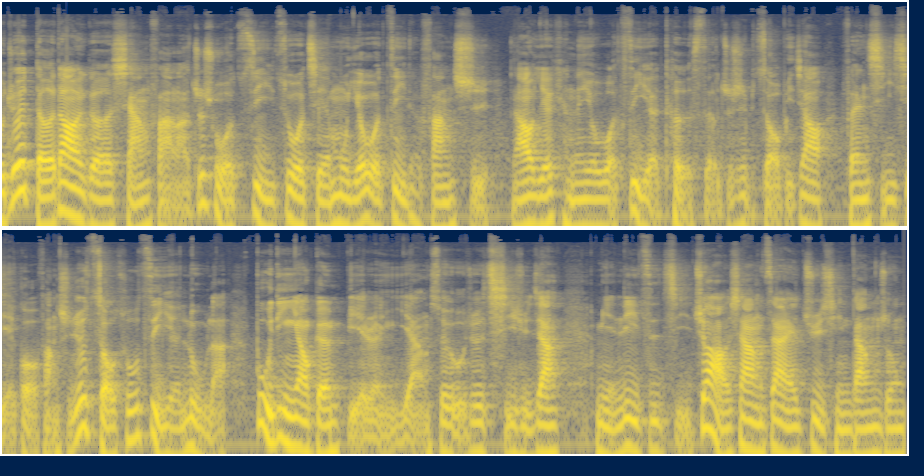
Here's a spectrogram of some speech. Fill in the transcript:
我就会得到一个想法啦，就是我自己做节目有我自己的方式，然后也可能有我自己的特色，就是走比较分析结构的方式，就走出自己的路啦，不一定要跟别人一样，所以我就期许这样勉励自己，就好像在剧情当中，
